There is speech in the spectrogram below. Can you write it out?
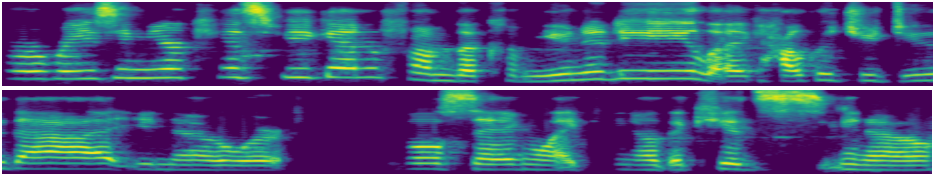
for raising your kids vegan from the community. Like, how could you do that? You know, or people saying like, you know, the kids, you know,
